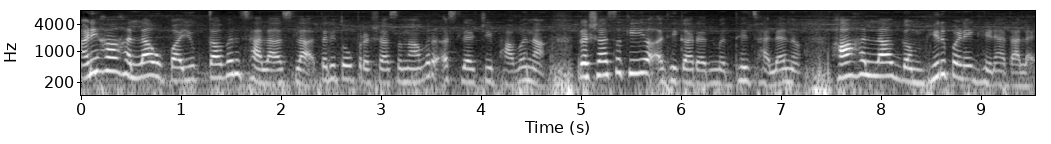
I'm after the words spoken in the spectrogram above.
आणि हा हल्ला उपायुक्तावर झाला असला तरी तो प्रशासनावर असल्याची भावना प्रशासकीय अधिकाऱ्यांमध्ये झाल्यानं हा हल्ला गंभीरपणे घेण्यात आलाय.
